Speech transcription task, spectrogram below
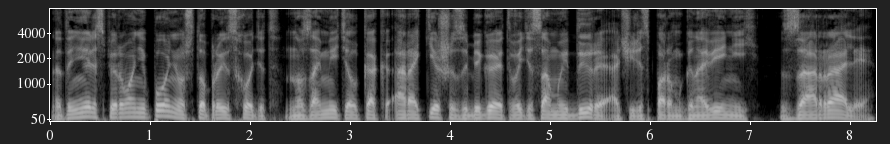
Натаниэль сперва не понял, что происходит, но заметил, как аракеши забегают в эти самые дыры, а через пару мгновений заорали,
